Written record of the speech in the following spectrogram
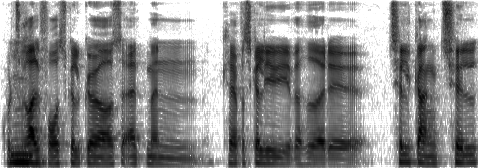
Kulturelle mm. forskel gør også, at man kan have forskellige, hvad hedder det, tilgang til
